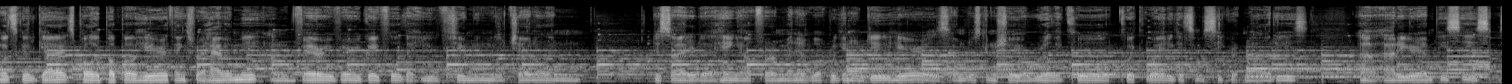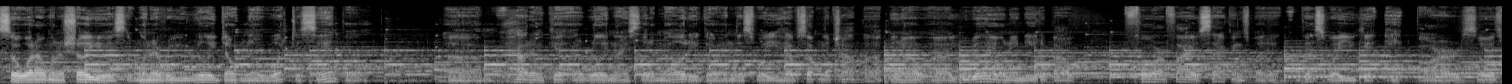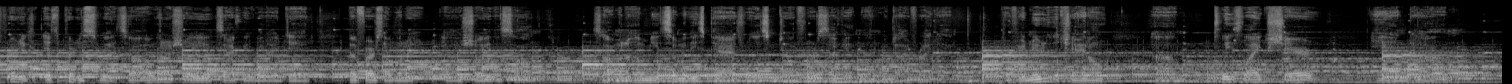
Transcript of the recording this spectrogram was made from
What's good, guys? Poli Popo here. Thanks for having me. I'm very, very grateful that you've tuned into the channel and decided to hang out for a minute. What we're going to do here is I'm just going to show you a really cool, quick way to get some secret melodies uh, out of your MPCs. So what I want to show you is that whenever you really don't know what to sample, um, how to get a really nice little melody going. This way you have something to chop up. You know, uh, you really only need about four or five seconds, but this way you get eight bars, so it's pretty it's pretty sweet. So I want to show you exactly what I did, but first I want to uh, show you the song. So I'm going to unmute some of these pads, we'll listen to it for a second, and then we'll dive right in. If you're new to the channel, um, please like, share, and um,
